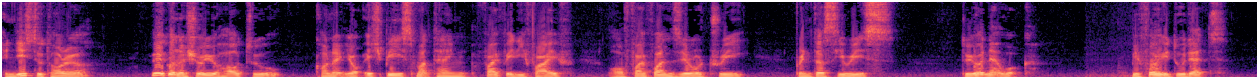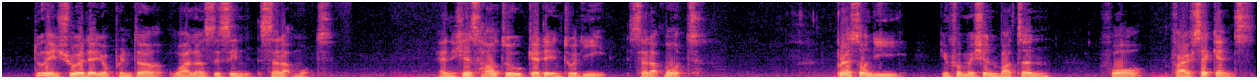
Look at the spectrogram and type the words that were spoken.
In this tutorial, we're going to show you how to connect your HP SmartTank 585 or 5103 printer series to your network. Before you do that, do ensure that your printer wireless is in setup mode. And here's how to get it into the setup mode. Press on the information button for 5 seconds.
